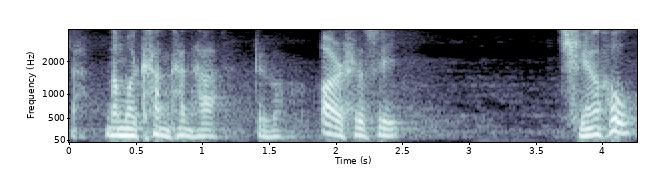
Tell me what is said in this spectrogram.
啊，那么看看他这个二十岁前后，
